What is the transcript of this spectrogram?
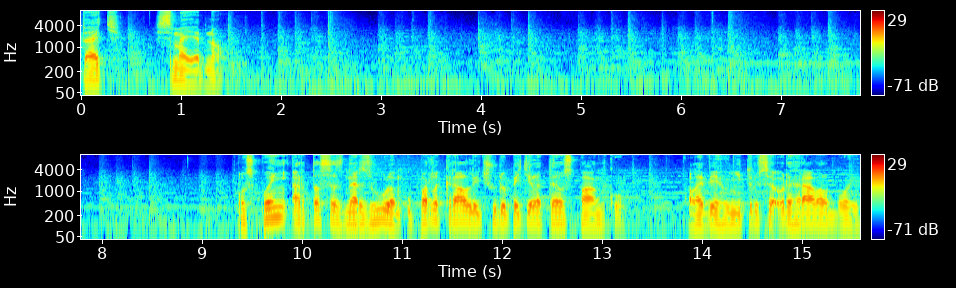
teď jsme jedno. Po spojení Artase s Nerzhulem upadl král Ličů do pětiletého spánku, ale v jeho nitru se odehrával boj.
